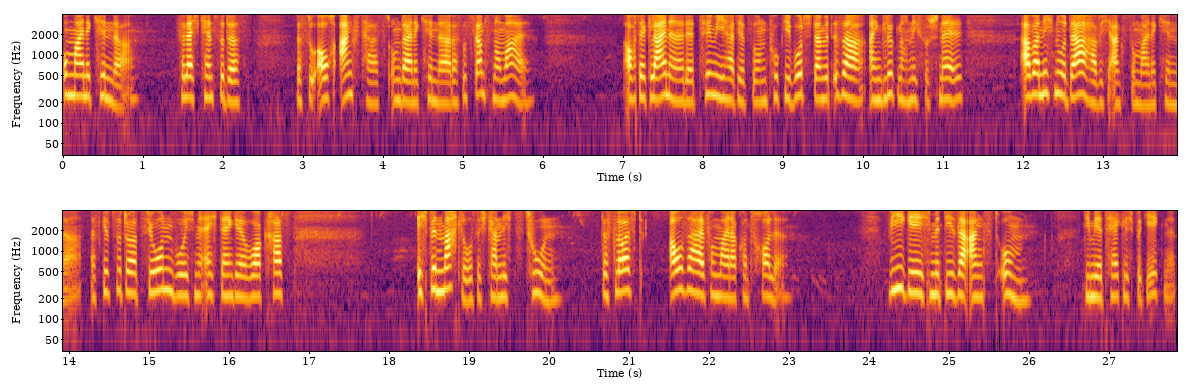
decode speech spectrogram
um meine Kinder. Vielleicht kennst du das, dass du auch Angst hast um deine Kinder. Das ist ganz normal. Auch der Kleine, der Timmy, hat jetzt so einen Pucki-Wutsch. Damit ist er ein Glück noch nicht so schnell. Aber nicht nur da habe ich Angst um meine Kinder. Es gibt Situationen, wo ich mir echt denke, boah, krass, ich bin machtlos, ich kann nichts tun. Das läuft außerhalb von meiner Kontrolle. Wie gehe ich mit dieser Angst um, die mir täglich begegnet?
